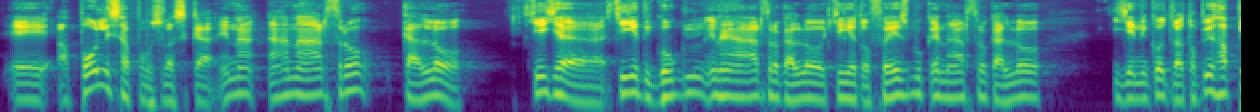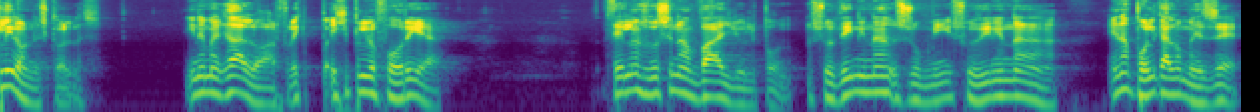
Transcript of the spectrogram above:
ε, από όλες άποψεις βασικά, ένα, ένα άρθρο καλό και για, και για την Google, ένα άρθρο καλό και για το Facebook, ένα άρθρο καλό γενικότερα, το οποίο θα πλήρωνες κιόλας. Είναι μεγάλο άρθρο, έχει, έχει πληροφορία. Θέλει να σου δώσει ένα value λοιπόν. Σου δίνει ένα zoom, σου δίνει ένα, ένα πολύ καλό μεζέ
